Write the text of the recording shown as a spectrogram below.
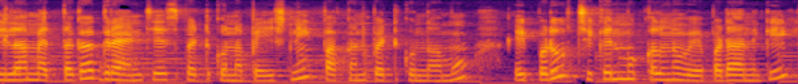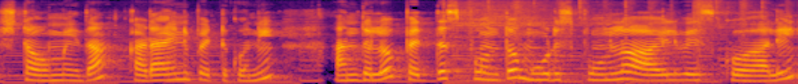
ఇలా మెత్తగా గ్రైండ్ చేసి పెట్టుకున్న పేస్ట్ని పక్కన పెట్టుకుందాము. ఇప్పుడు చికెన్ ముక్కలను వేపడానికి స్టవ్ మీద కడాయిని పెట్టుకొని అందులో పెద్ద స్పూన్తో మూడు స్పూన్లు ఆయిల్ వేసుకోవాలి.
